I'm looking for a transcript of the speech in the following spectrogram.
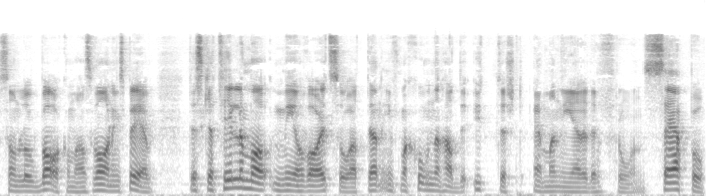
som låg bakom hans varningsbrev. Det ska till och med ha varit så att den informationen hade ytterst emanerade från Säpo.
